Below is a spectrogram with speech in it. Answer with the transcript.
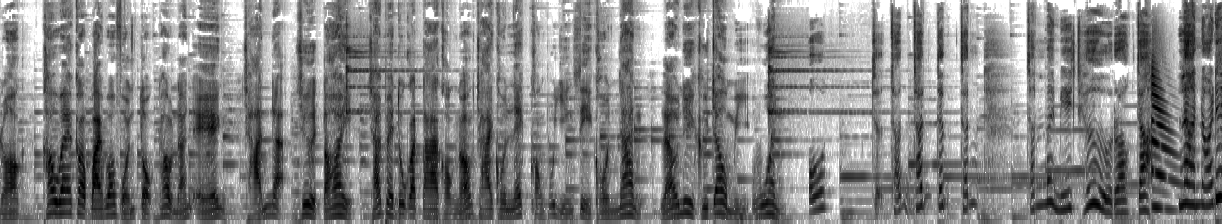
หรอก เขาแวะเข้าไปเพราะฝนตกเท่านั้นเอง ฉันน่ะ ชื่อต้อย ฉันเป็นตุ๊กตาของน้องชายคนเล็กของผู้หญิงสี่คนนั่น แล้วนี่คือเจ้าหมีอ้วน โอ้ฉฉันฉันฉันฉันฉันไม่มีชื่อหรอกจ้ะลาน้อยได้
